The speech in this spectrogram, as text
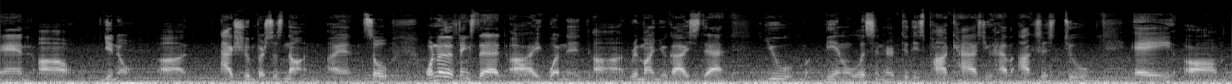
and uh, you know uh, action versus none. And so one of the things that I want to uh, remind you guys that you being a listener to this podcast, you have access to a um,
